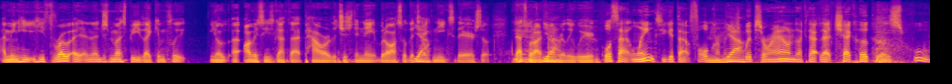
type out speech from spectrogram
I mean, he he throw and that just must be like complete you know, uh, obviously he's got that power that's just innate, but also the Yeah. techniques there. So that's Yeah. what I found Yeah. really weird. Well, it's that links. You get that fulcrum. It Yeah. just whips around like that. That check hook was. Whew.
